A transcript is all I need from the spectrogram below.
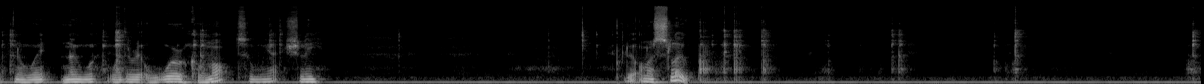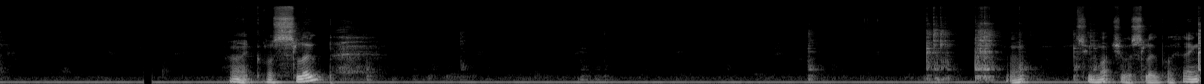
Not going to know whether it'll work or not till we actually put it on a slope. Right, got a slope. Oh, too much of a slope, I think.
